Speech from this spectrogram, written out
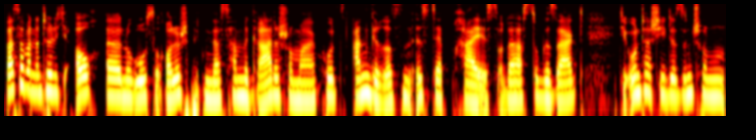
Was aber natürlich auch äh, eine große Rolle spielt, und das haben wir gerade schon mal kurz angerissen, ist der Preis. Und da hast du gesagt, die Unterschiede sind schon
